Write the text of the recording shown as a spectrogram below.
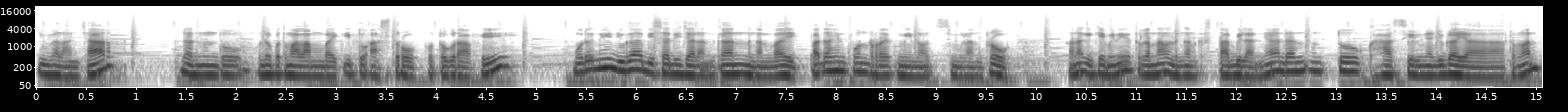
juga lancar dan untuk mode foto malam baik itu astro fotografi mode ini juga bisa dijalankan dengan baik pada handphone Redmi Note 9 Pro karena game ini terkenal dengan kestabilannya dan untuk hasilnya juga ya teman-teman.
